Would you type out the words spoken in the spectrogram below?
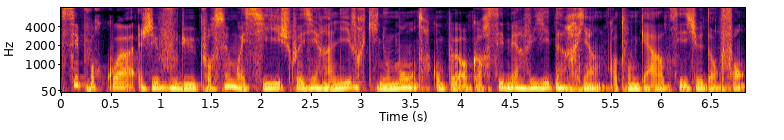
C'est pourquoi j'ai voulu pour ce mois-ci choisir un livre qui nous montre qu'on peut encore s'émerveiller d'un rien quand on garde ses yeux d'enfant.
